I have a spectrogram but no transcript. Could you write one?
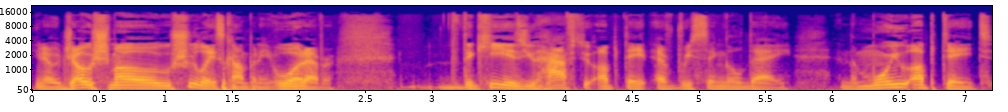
you know, Joe Schmo Shoelace Company, whatever. The key is you have to update every single day. And the more you update,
